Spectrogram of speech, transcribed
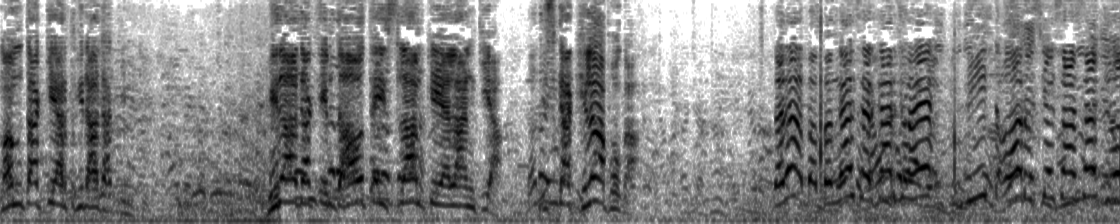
ममता की और फिराद हकीम की। फिराद हकीम दावत इस्लाम की ऐलान किया। इसका खिलाफ होगा। दादा बंगाल सरकार जो है नीट और उसके साथ साथ जो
